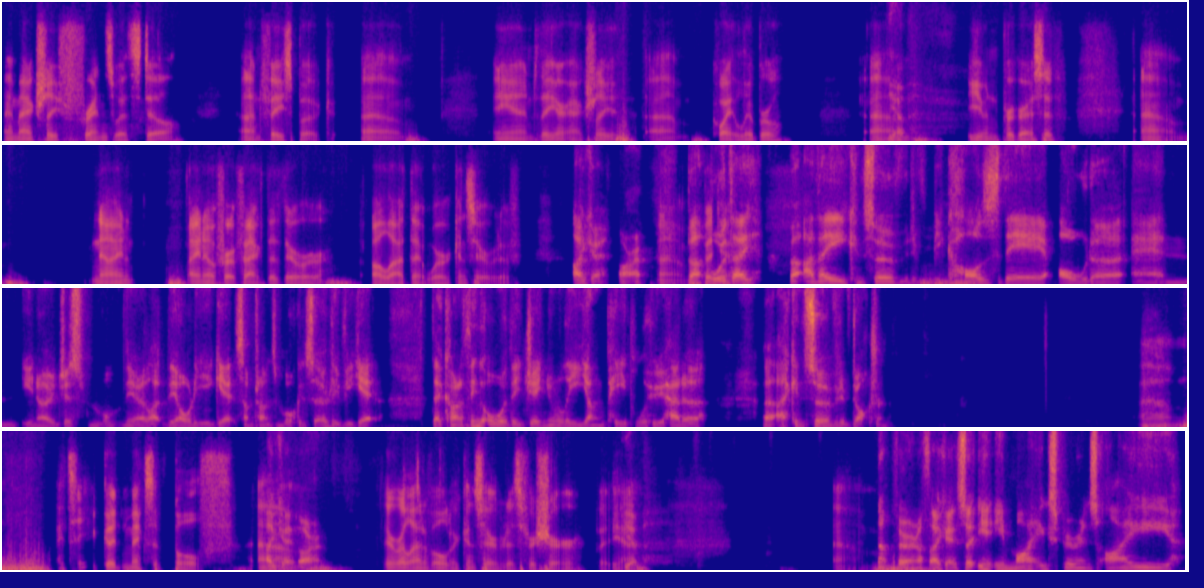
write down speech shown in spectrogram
I'm actually friends with still on Facebook, um, and they are actually um, quite liberal, um, yep. even progressive. Um, now I I know for a fact that there were a lot that were conservative. Okay. All right. Um, But, were yeah. they? But are they conservative because they're older and you know just more, you know like the older you get, sometimes the more conservative you get, that kind of thing, or were they genuinely young people who had a a conservative doctrine? Um, I'd say a good mix of both. Okay. Um, All right. There were a lot of older conservatives for sure, but yeah. Yep. Um, No, fair enough. Okay, so in, in my experience, I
